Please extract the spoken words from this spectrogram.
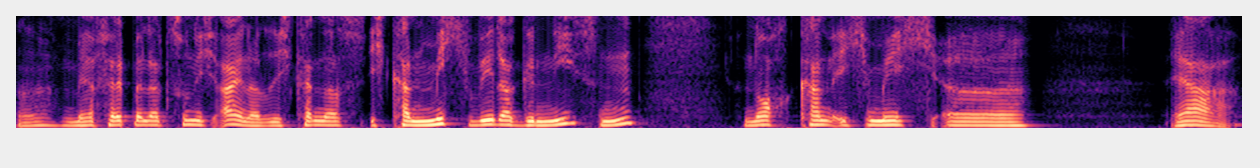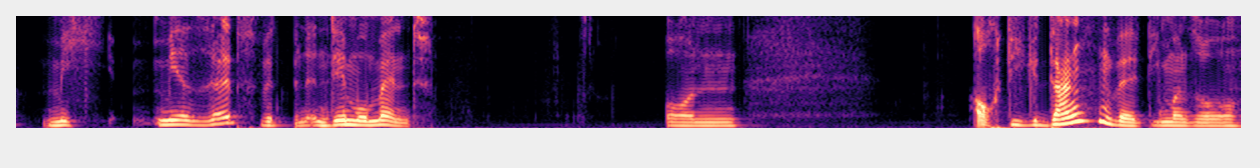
Ja, mehr fällt mir dazu nicht ein. Also ich kann das, ich kann mich weder genießen, noch kann ich mich, äh, ja, mich mir selbst widmen in dem Moment. Und auch die Gedankenwelt, die man so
